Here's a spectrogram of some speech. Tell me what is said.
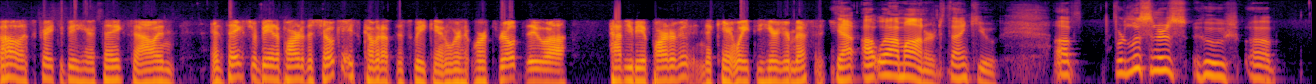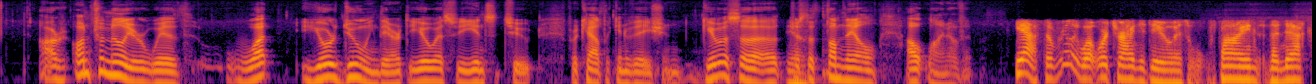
Oh, it's great to be here. Thanks, Al, and and thanks for being a part of the showcase coming up this weekend. We're we're thrilled to uh, have you be a part of it, and I can't wait to hear your message. Yeah, uh, well, I'm honored. Thank you. Uh, for listeners who uh, are unfamiliar with what you're doing there at the OSV Institute for Catholic Innovation, give us a yeah. just a thumbnail outline of it. Yeah, so really what we're trying to do is find the next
